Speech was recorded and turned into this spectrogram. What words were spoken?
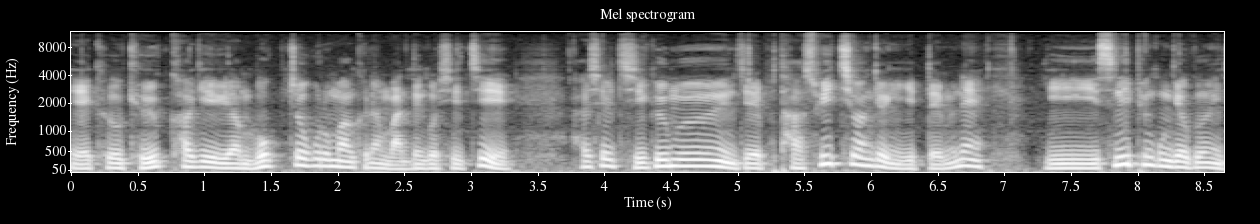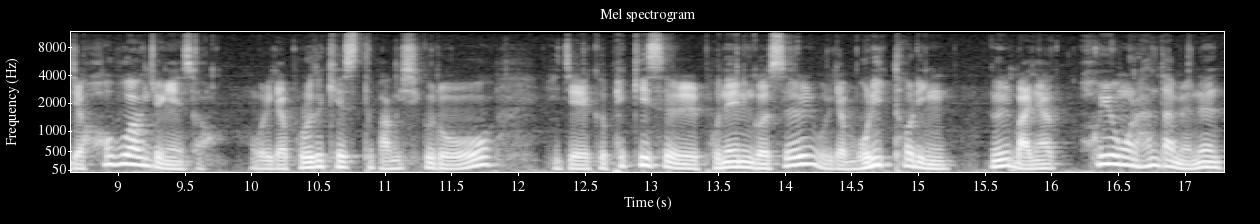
예, 그 교육하기 위한 목적으로만 그냥 만든 것이지, 사실 지금은 이제 다 스위치 환경이기 때문에 이 sniffing 공격은 이제 허브 환경에서 우리가 broadcast 방식으로 이제 그 패킷을 보내는 것을 우리가 모니터링을 만약 허용을 한다면은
